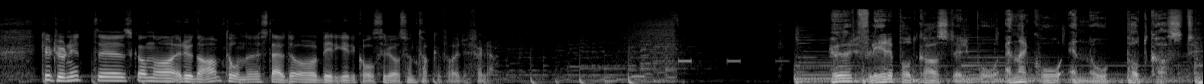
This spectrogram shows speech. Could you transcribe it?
Kulturnytt eh, skal nå runde av. Tone Staude og Birger Kolsrud Aasund takker for følget. Hør flere podkaster på nrk.no podkast.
